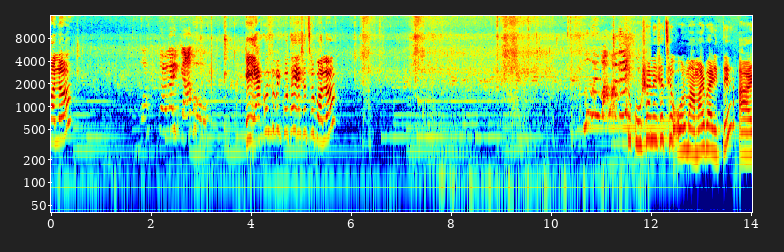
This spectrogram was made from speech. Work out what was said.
বলো? এই এখন তুমি কোথায় এসেছ বলো? তো কুষাণ এসেছে ওর মামার বাড়িতে আর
